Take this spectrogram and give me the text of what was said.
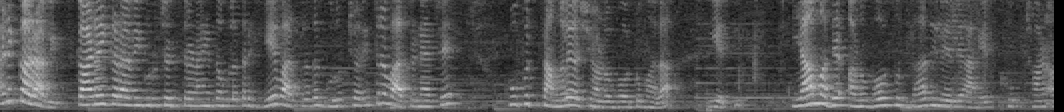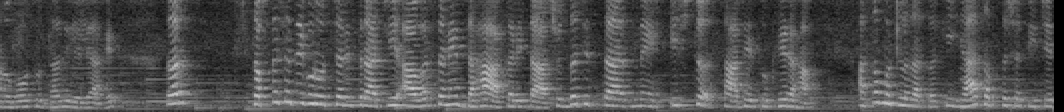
आणि करावीच. का नाही करावी गुरुचरित्र नाही जमलं तर हे वाचलं तर गुरुचरित्र वाचण्याचे खूप चांगले असे अनुभव तुम्हाला येतील. यामध्ये अनुभवसुद्धा दिलेले आहेत. खूप छान अनुभवसुद्धा दिलेले आहेत. तर सप्तशती गुरुचरित्राची आवर्तने दहा करिता शुद्ध चित्ताने इष्ट साधे सुखी रहा. असं म्हटलं जातं की ह्या सप्तशतीचे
